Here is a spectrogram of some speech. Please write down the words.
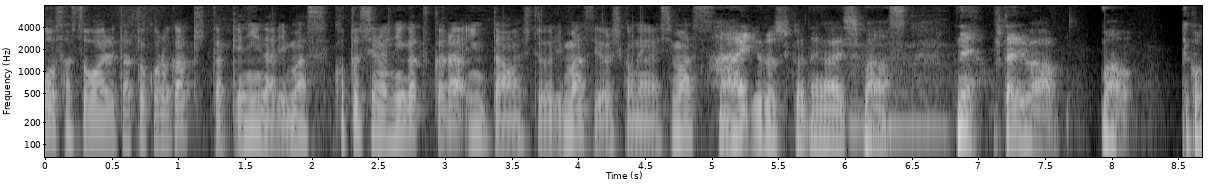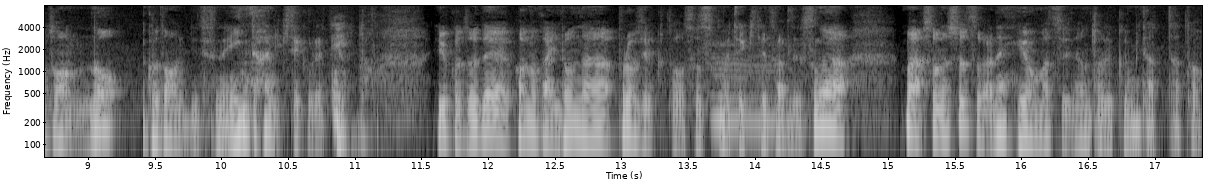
を誘われたところがきっかけになります。今年の2月からインターンをしております。よろしくお願いします。はい、よろしくお願いします。ね、お二人は、まあ、エコトーンの、エコトーンにですね、インターンに来てくれていると。いうことで、この間いろんなプロジェクトを進めてきてたんですが、まあ、その一つがね、祇園祭りの取り組みだったと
